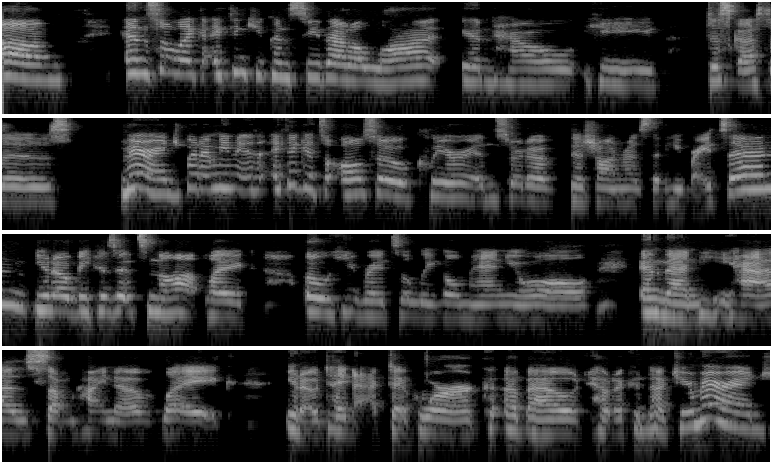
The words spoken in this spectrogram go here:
Um, and so, like, I think you can see that a lot in how he discusses marriage but i mean i think it's also clear in sort of the genres that he writes in you know because it's not like oh he writes a legal manual and then he has some kind of like you know didactic work about how to conduct your marriage.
